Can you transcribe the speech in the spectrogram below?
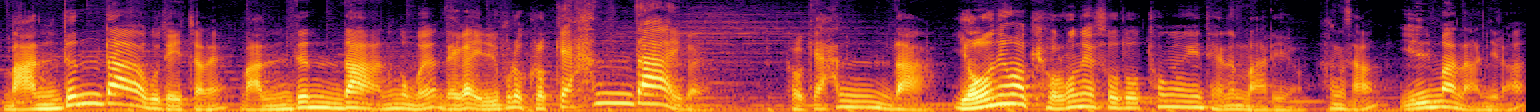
만든다고 돼 있잖아요. 만든다 하는 건 뭐예요? 내가 일부러 그렇게 한다 이거예요. 그렇게 한다. 연애와 결혼에서도 통용이 되는 말이에요. 항상 일만 아니라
